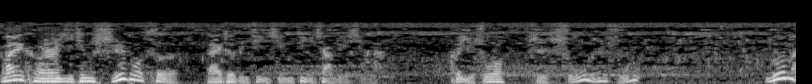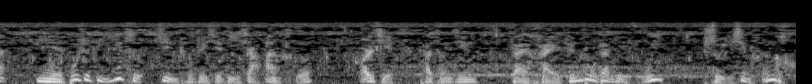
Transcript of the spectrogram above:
迈克尔已经十多次来这里进行地下旅行了，可以说是熟门熟路。罗曼也不是第一次进出这些地下暗河，而且他曾经在海军陆战队服役，水性很好。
